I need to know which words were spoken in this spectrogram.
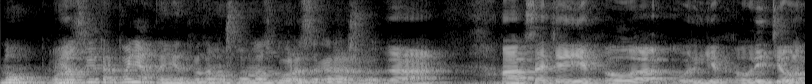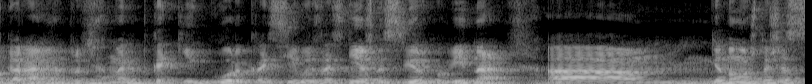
ну, у Нет. нас ветра, понятно, нет, потому что у нас горы загораживают. Да. А, кстати, я ехал, э, ой, ехал, летел над горами, друзья мои, какие горы красивые, заснеженные, сверху видно. А, я думаю, что сейчас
